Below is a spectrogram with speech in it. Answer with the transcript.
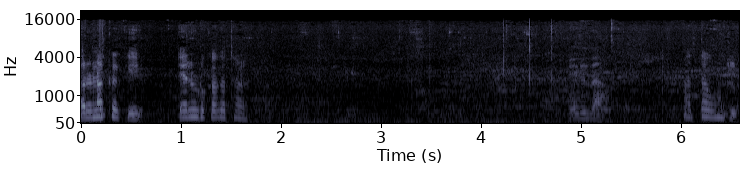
ಅರುಣಕ್ಕಿ ಎಲ್ಲಿ ಹುಡ್ಕಾಕತ್ತಾಳ? ಹೇಳಿದ ಅತ್ತ ಉಂಟ್ಲು.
